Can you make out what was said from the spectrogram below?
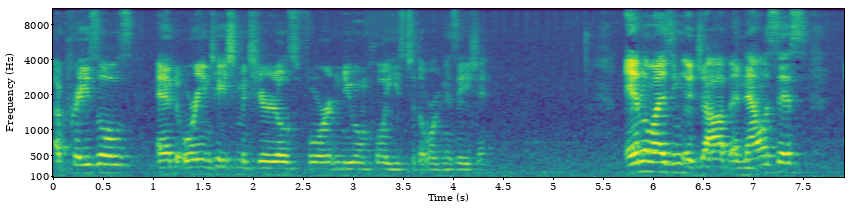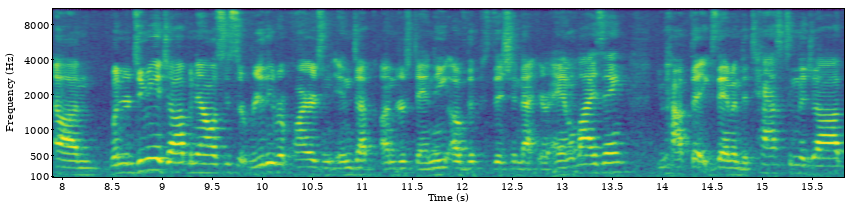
appraisals, and orientation materials for new employees to the organization. Analyzing a job analysis um, when you're doing a job analysis, it really requires an in-depth understanding of the position that you're analyzing. You have to examine the tasks in the job,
